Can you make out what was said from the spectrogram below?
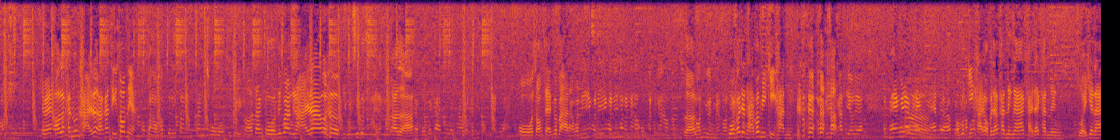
ครับใช่ไหมอ๋อแล้วคันนู้นขายแล้วเหรอคันสีส้มเนี่ยเอาเปล่าครับตัวนี้ตั้งตั้งโชว์เฉยๆคอ๋รับอตั้งโชว์นึกว่าขายแล้วเออมีคนซื้อก็ขายนะครับ อ๋อเหรอแต่คงไม่กล้าซื้อราคาว่าคันที่สองแสนกว่าครับ โอ้สองแสนกว่าบาท แต่วันนี้วันนี้วันนี้เท่านั้นนะครับหกพันเก้าครับเหรอ ร้อนเงินไหมร้อนกลัวเขาจะถามว่ามีกี่คัน มีคันเดียวเลยมันแพงไม่ได้แพงแพงเลยครับผมเมื่อกี้ขายออกไปแล้วคันหนึ่งนะฮะขายได้คันหนึ่งสวยเชียวนะค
